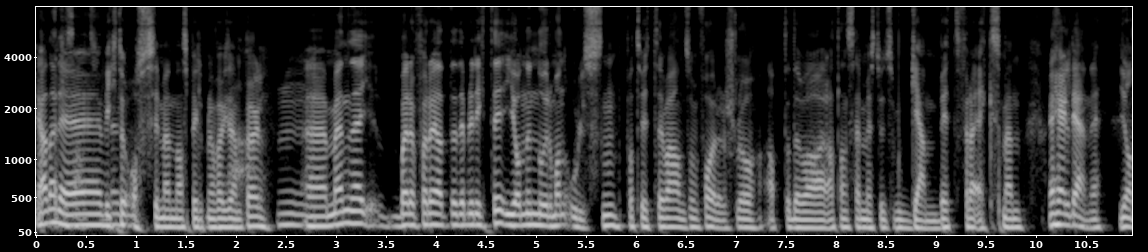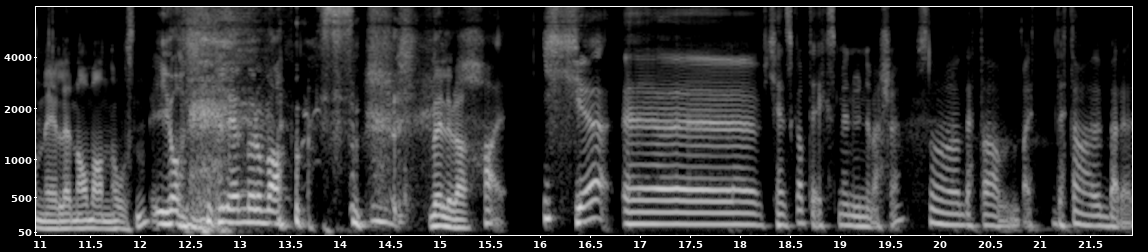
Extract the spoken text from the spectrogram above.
Ja, det er det? Victor Men- Ossimen har spilt med, for eksempel. Mm. Eh, Men eh, bare for at det blir riktig, Jonny Normann Olsen på Twitter var han som foreslo at, det var, at han ser mest ut som Gambit fra X-Men. Jeg er helt enig. Jonny Lenormann Olsen. Jonny Normann Olsen. Veldig bra. har ikke eh, kjennskap til X-Men-universet, så dette, vet, dette er bare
